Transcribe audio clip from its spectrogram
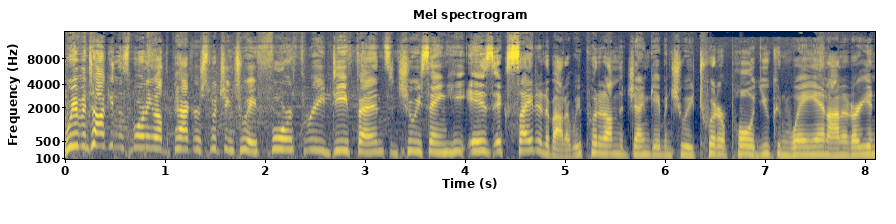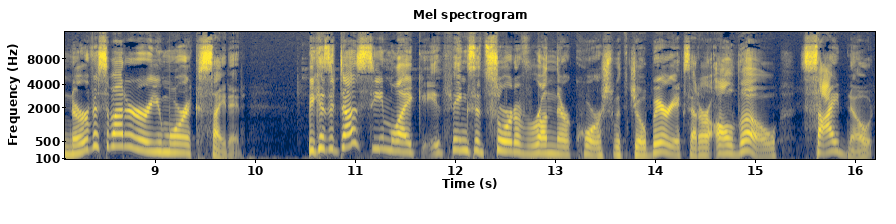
We've been talking this morning about the Packers switching to a 4 3 defense, and Chewy saying he is excited about it. We put it on the Jen Gabe and Chewy Twitter poll. You can weigh in on it. Are you nervous about it or are you more excited? Because it does seem like things had sort of run their course with Joe Barry, et cetera. Although, side note,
